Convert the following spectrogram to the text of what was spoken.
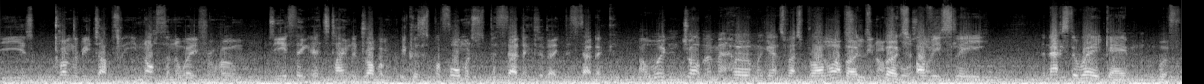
He has contributed absolutely nothing away from home. Do you think it's time to drop him because his performance was pathetic today? Pathetic. I wouldn't drop him at home against West Brom, No, but, not, but not. obviously the next away game we've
